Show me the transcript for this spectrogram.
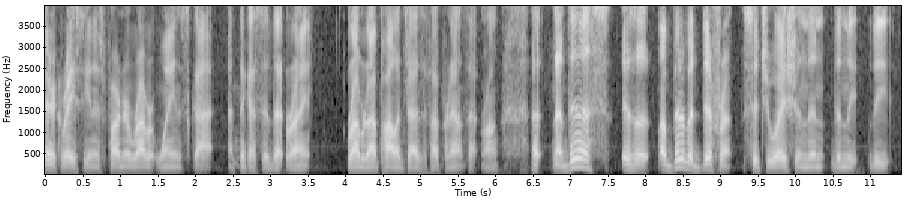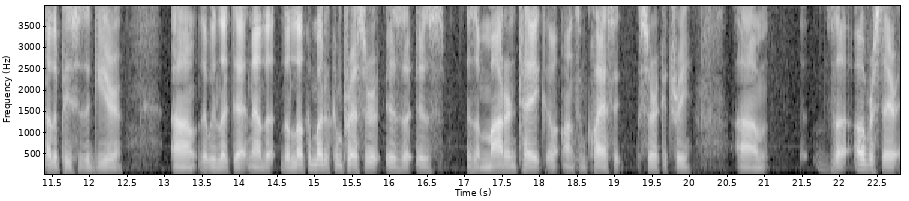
Eric Racy and his partner Robert Wayne Scott. I think I said that right. Robert, I apologize if I pronounced that wrong. Uh, now this is a, a bit of a different situation than than the the other pieces of gear uh, that we looked at. Now the, the locomotive compressor is a, is is a modern take on some classic circuitry. Um, the overstayer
